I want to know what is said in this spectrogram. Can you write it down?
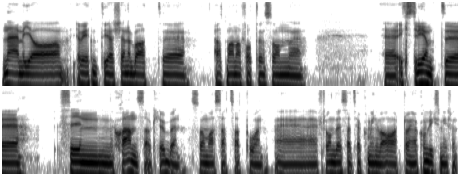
Nej, men jag, jag vet inte. Jag känner bara att, eh, att man har fått en sån eh, eh, extremt eh, fin chans av klubben som har satsat på en. Eh, från dess att jag kom in var 18. Jag kom liksom in från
